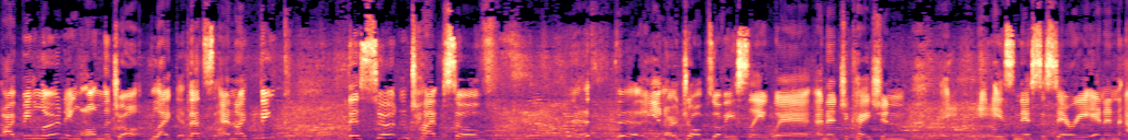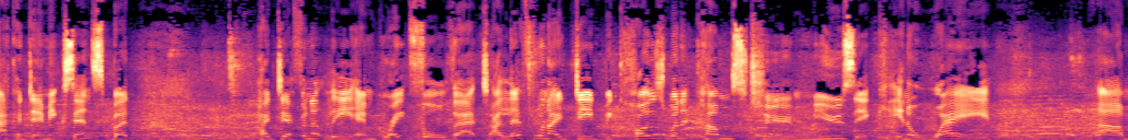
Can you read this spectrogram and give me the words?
I've been learning on the job. Like that's, and I think there's certain types of you know, jobs obviously where an education is necessary in an academic sense, but I definitely am grateful that I left when I did because when it comes to music, in a way, um,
